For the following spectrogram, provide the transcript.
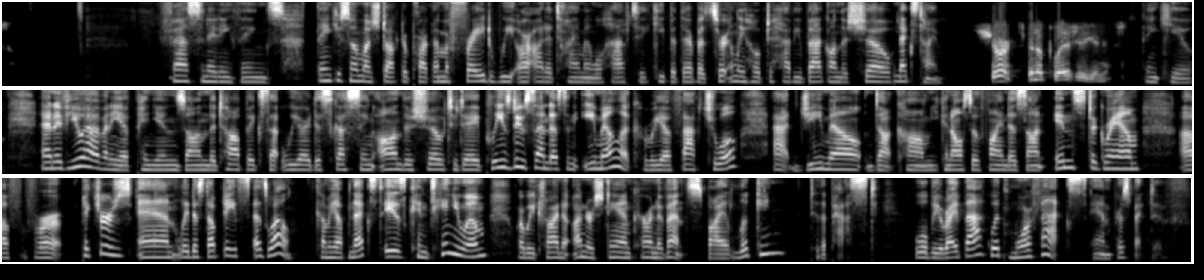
Fascinating things. Thank you so much, Dr. Park. I'm afraid we are out of time and we'll have to keep it there, but certainly hope to have you back on the show next time. Sure. It's been a pleasure, Eunice. Thank you. And if you have any opinions on the topics that we are discussing on the show today, please do send us an email at koreafactual at gmail.com. You can also find us on Instagram uh, for pictures and latest updates as well. Coming up next is Continuum, where we try to understand current events by looking to the past. We'll be right back with more facts and perspective.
